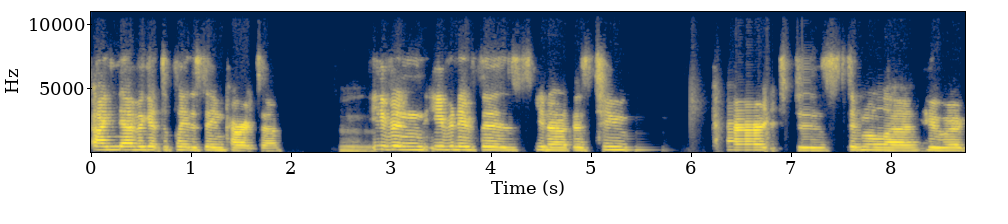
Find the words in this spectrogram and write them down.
I never get to play the same character. Hmm. Even, even if there's, you know, there's two characters similar who are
